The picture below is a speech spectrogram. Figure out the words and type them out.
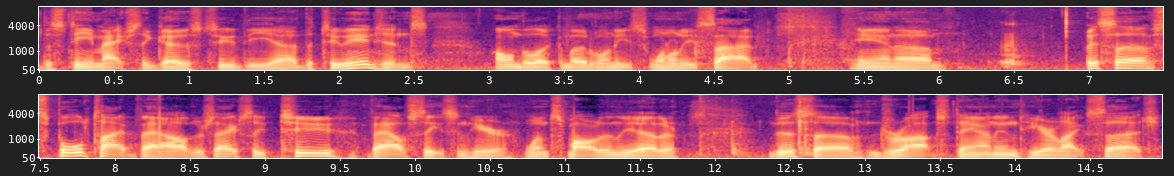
the steam actually goes to the, the two engines on the locomotive on each one on each side. And um, it's a spool type valve. There's actually two valve seats in here, one smaller than the other. This uh, drops down into here like such.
